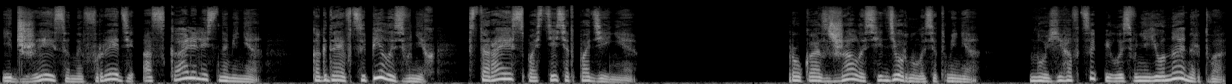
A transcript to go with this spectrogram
и Джейсон, и Фредди оскалились на меня, когда я вцепилась в них, стараясь спастись от падения. Рука сжалась и дернулась от меня, но я вцепилась в нее намертво.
